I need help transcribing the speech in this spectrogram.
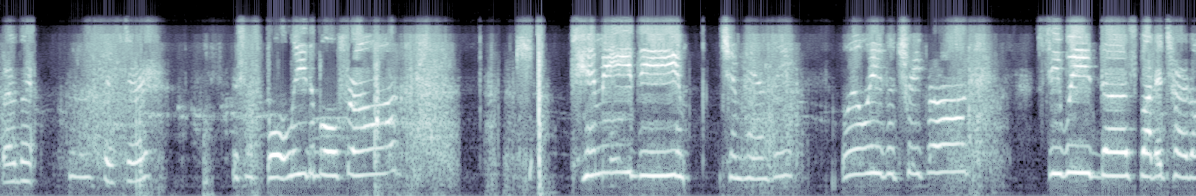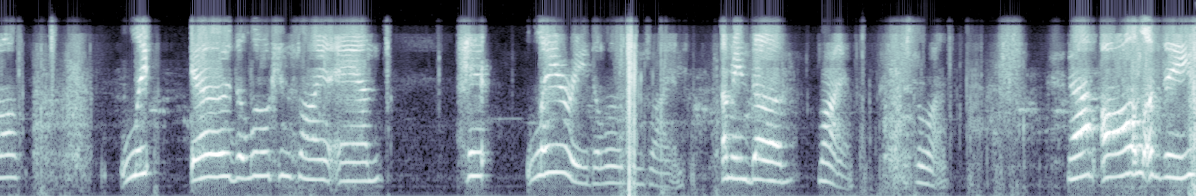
brother and sister. This is Bully, the bullfrog. K Kimmy, the chimpanzee. Lily, the tree frog. Seaweed, the spotted turtle, Le uh, the Littleton's lion, and ha Larry, the Littleton's lion. I mean, the lion. Just the lion. Now, all of these,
